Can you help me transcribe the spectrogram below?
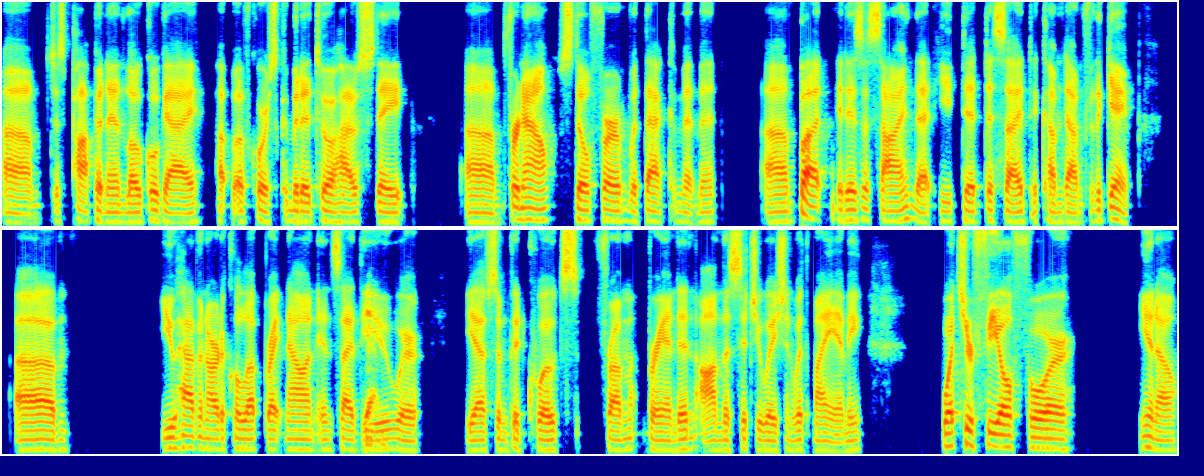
um, just popping in, local guy, of course, committed to Ohio State. Um, for now, still firm with that commitment. Um, but it is a sign that he did decide to come down for the game. Um, you have an article up right now on Inside the yeah. U where you have some good quotes from Brandon on the situation with Miami. What's your feel for, you know,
